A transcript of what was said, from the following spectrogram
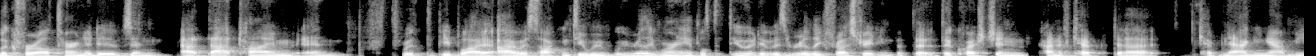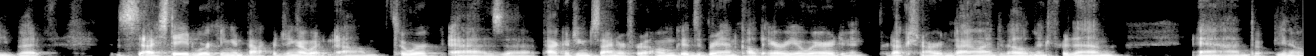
look for alternatives. And at that time, and with the people I, I was talking to, we, we really weren't able to do it. It was really frustrating. But the the question kind of kept uh, kept nagging at me. But I stayed working in packaging. I went um, to work as a packaging designer for a home goods brand called Areaware, doing production art and die line development for them and you know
